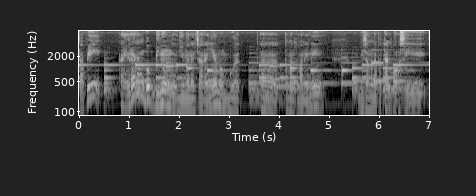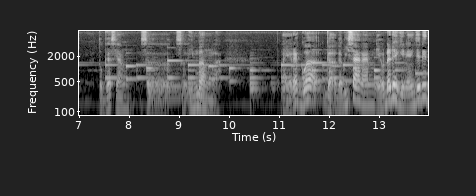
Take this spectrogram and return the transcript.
tapi akhirnya kan gue bingung tuh gimana caranya membuat uh, teman-teman ini bisa mendapatkan porsi tugas yang se seimbang lah. Akhirnya gue gak gak bisa kan ya udah deh gini aja deh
